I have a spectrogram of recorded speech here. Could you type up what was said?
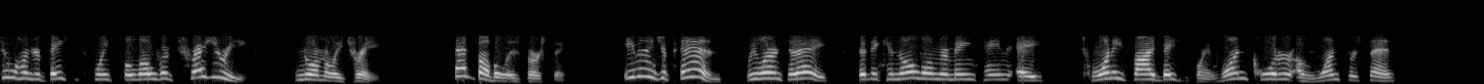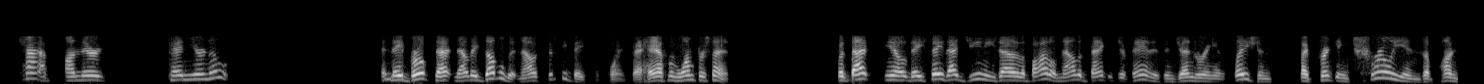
200 basis points below where treasuries normally trade. That bubble is bursting. Even in Japan, we learned today that they can no longer maintain a 25 basis point, one quarter of 1% cap on their 10 year note. And they broke that. Now they doubled it. Now it's 50 basis points, a half of 1%. But that, you know, they say that genie's out of the bottle. Now the Bank of Japan is engendering inflation by printing trillions upon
